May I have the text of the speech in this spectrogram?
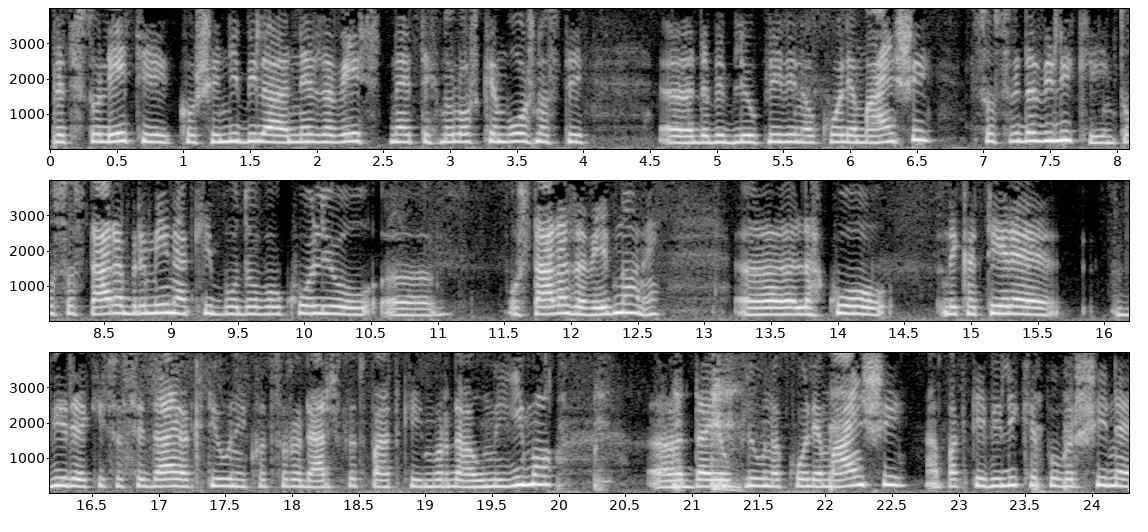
pred stoletji, ko še ni bila nezavest, ne tehnološke možnosti, eh, da bi bili vplivi na okolje manjši, so seveda veliki in to so stara bremena, ki bodo v okolju uh, ostala zavedno. Ne? Eh, lahko nekatere vire, ki so sedaj aktivni, kot so rodarski odpadki, morda umijimo, uh, da je vpliv na okolje manjši, ampak te velike površine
